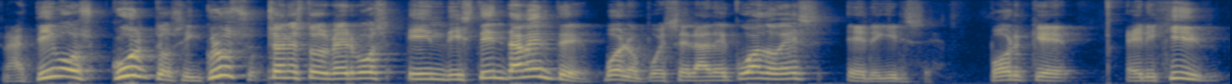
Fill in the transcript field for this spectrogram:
nativos cultos incluso, usan estos verbos indistintamente. Bueno, pues el adecuado es erguirse, porque erigir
